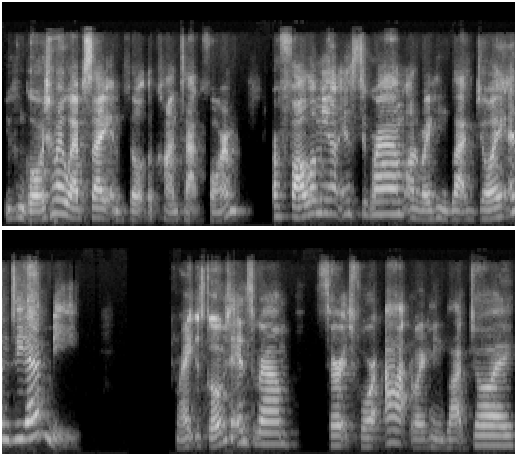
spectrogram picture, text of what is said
You can go over to my website and fill out the contact form or follow me on Instagram on Writing Black Joy and DM me. Right? Just go over to Instagram, search for at Writing Black Joy,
